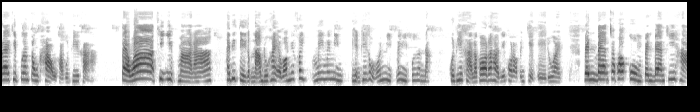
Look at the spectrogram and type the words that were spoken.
แรกที่เปื้อนตรงเข่าค่ะ คุณพี่ค่ะ แต่ว่าที่หยิบมานะ ให้พี่ตีกับน้ำดูให้แอลว่าไม่ค่อยไม่ไม่มีเห็นพี่เขาบอกว่าไม่มีไม่มีเปื้อนนะคุณพี่ค่ะแล้วก็รหัสนี้ของเราเป็นเกรดเอด้วย เป็นแบรนด์เฉพาะกลุ่ม เป็นแบรนด์ที่หา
